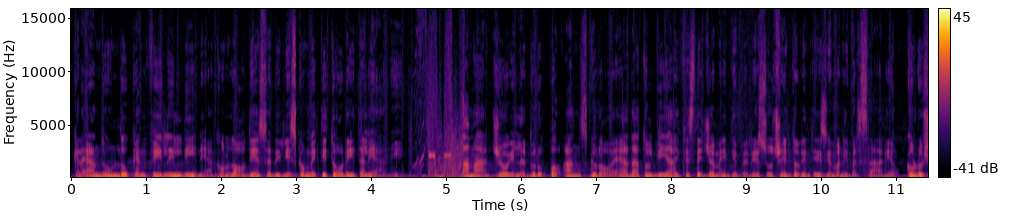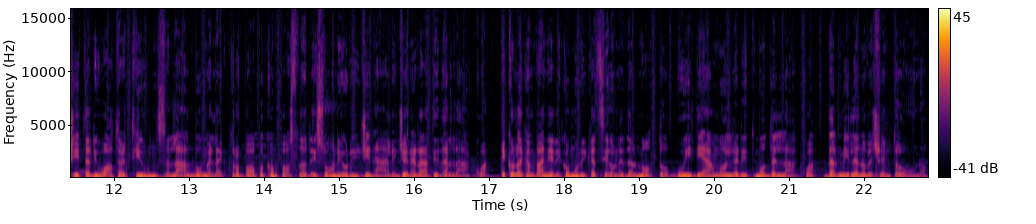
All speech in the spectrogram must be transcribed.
creando un look and feel in linea con l'audience degli scommettitori italiani. A maggio il gruppo Hans Grohe ha dato il via ai festeggiamenti per il suo 120 anniversario, con l'uscita di Water Tunes, l'album electropop composto dai suoni originali generati dall'acqua, e con la campagna di comunicazione dal motto Guidiamo il ritmo dell'acqua dal 1901,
